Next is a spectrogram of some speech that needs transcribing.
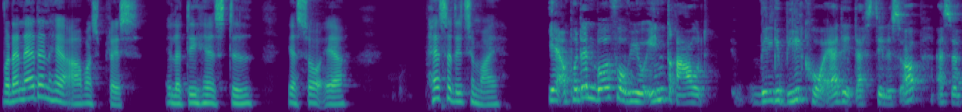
hvordan er den her arbejdsplads, eller det her sted, jeg så er. Passer det til mig? Ja, og på den måde får vi jo inddraget hvilke vilkår er det, der stilles op, altså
